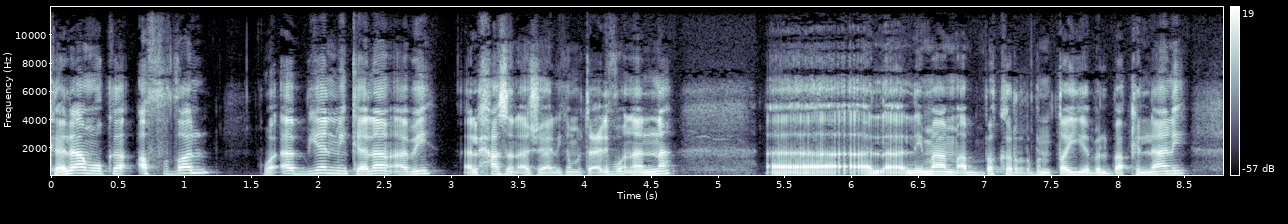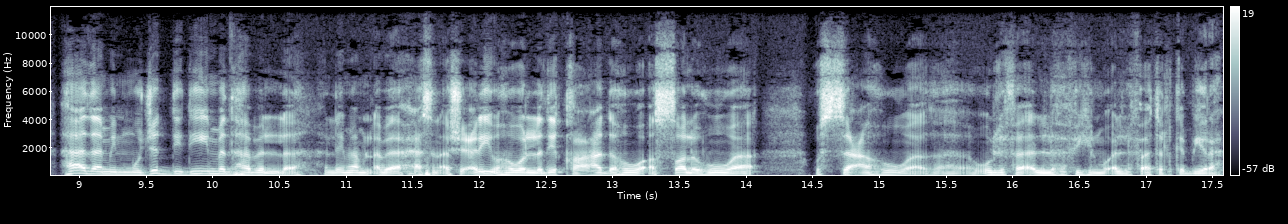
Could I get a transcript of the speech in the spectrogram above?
كلامك أفضل وأبين من كلام أبي الحسن الأشعري. كما تعرفون أن آه، الإمام أبو بكر بن طيب الباقلاني هذا من مجددي مذهب الإمام أبي الحسن الأشعري وهو الذي قعده وأصله ووسعه وألف ألف فيه المؤلفات الكبيرة.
